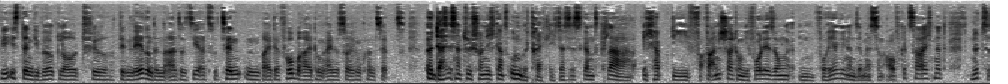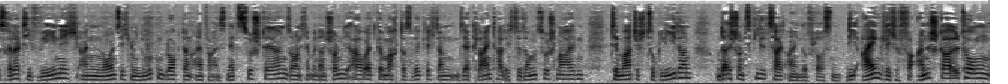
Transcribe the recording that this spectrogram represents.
wie ist denn die Workload für den Lehrenden, also Sie als Dozenten bei der Vorbereitung eines solchen Konzepts? Äh, das ist natürlich schon nicht ganz unbeträchtlich, das ist ganz klar. Ich habe die Veranstaltung, die Vorlesung in vorhergehenden Semestern aufgezeichnet. Nützt es relativ wenig, einen 90-Minuten-Block dann einfach ins Netz zu stellen, sondern ich habe mir dann schon die Arbeit gemacht, das wirklich dann sehr kleinteilig zusammenzuschneiden, thematisch zu gliedern und da ist schon viel Zeit eingeflossen. Die eigentliche Veranstaltung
